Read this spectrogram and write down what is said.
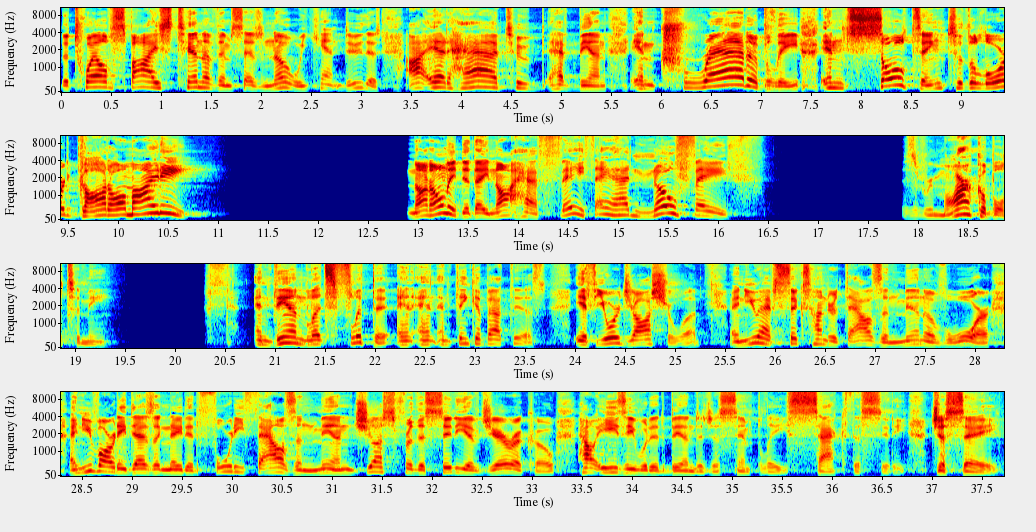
the 12 spies, 10 of them says, no, we can't do this. I, it had to have been incredibly insulting to the Lord God Almighty. Not only did they not have faith, they had no faith. This is remarkable to me. And then let's flip it and, and, and think about this. If you're Joshua and you have 600,000 men of war and you've already designated 40,000 men just for the city of Jericho, how easy would it have been to just simply sack the city? Just say,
